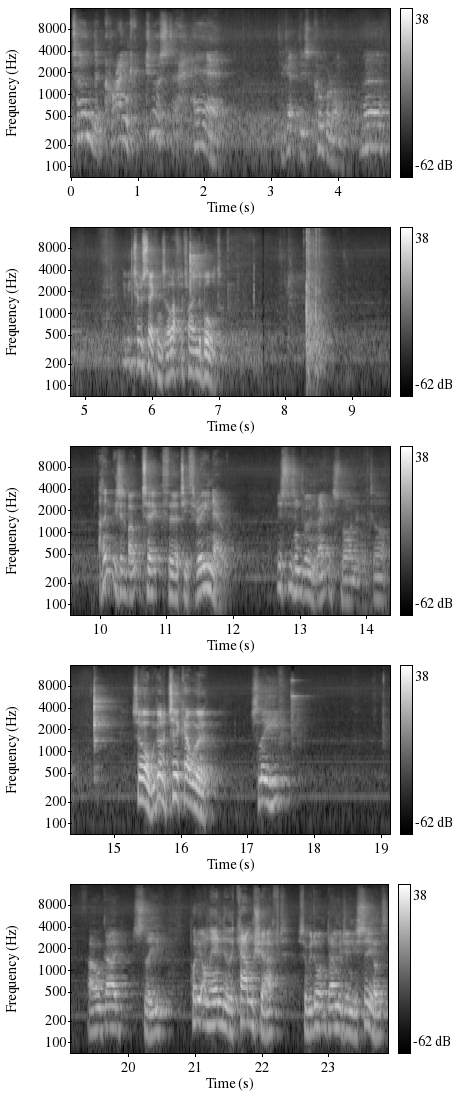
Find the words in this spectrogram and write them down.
turn the crank just a hair to get this cover on. Uh, give me two seconds, I'll have to find the bolt. I think this is about take 33 now. This isn't going right this morning at all. So we're going to take our sleeve, our guide sleeve, put it on the end of the camshaft so we don't damage any seals.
